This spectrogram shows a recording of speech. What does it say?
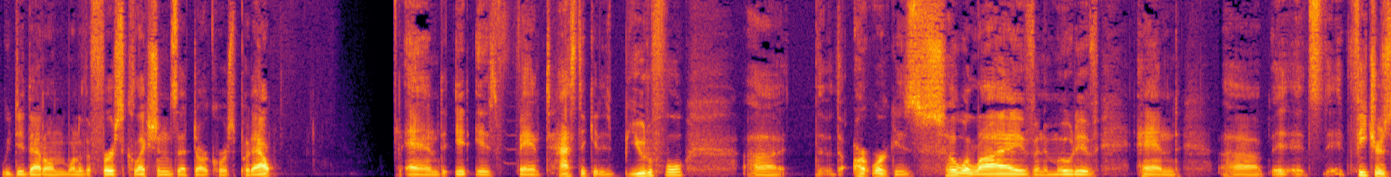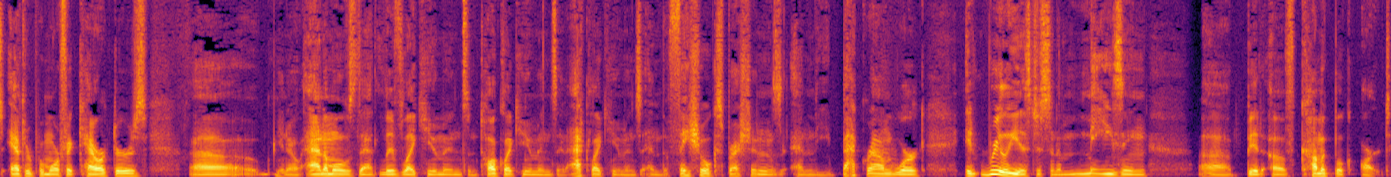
we did that on one of the first collections that Dark Horse put out. And it is fantastic. It is beautiful. Uh, the, the artwork is so alive and emotive, and uh, it, it features anthropomorphic characters, uh, you know, animals that live like humans and talk like humans and act like humans, and the facial expressions and the background work. It really is just an amazing uh, bit of comic book art.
